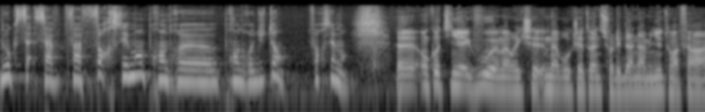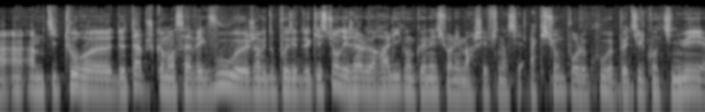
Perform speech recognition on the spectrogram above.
donc ça, ça, va forcément prendre, euh, prendre du temps forcément. Euh, on continue avec vous, euh, Mabrouk Chetouane, sur les dernières minutes. On va faire un, petit tour euh, de table. Je commence avec vous. J'ai envie de vous poser deux questions. Déjà, le rallye qu'on connaît sur les marchés financiers Action, pour le coup, peut-il continuer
